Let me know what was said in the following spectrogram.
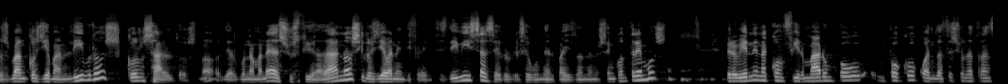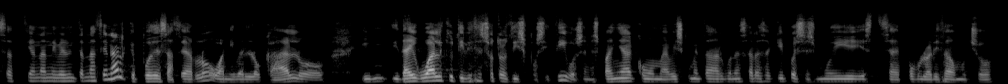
Los bancos llevan libros con saldos, ¿no? de alguna manera, de sus ciudadanos y los llevan en diferentes divisas, según el país donde nos encontremos, pero vienen a confirmar un poco, un poco cuando haces una transacción a nivel internacional que puedes hacerlo o a nivel local o, y, da igual que utilices otros dispositivos. En España, como me habéis comentado algunas salas aquí, pues es muy, se ha popularizado mucho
